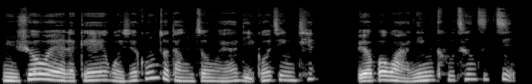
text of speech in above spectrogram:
女小孩在学习工作当中还要提高警惕，不要被坏人可乘之机。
